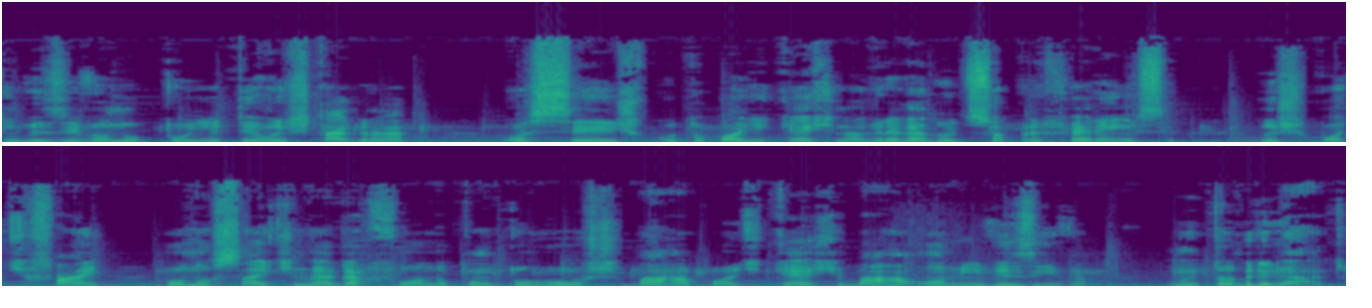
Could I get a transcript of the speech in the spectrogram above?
Invisível no Twitter e no Instagram. Você escuta o podcast no agregador de sua preferência, no Spotify ou no site megafono.host barra podcast barra Homem Invisível. Muito obrigado.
